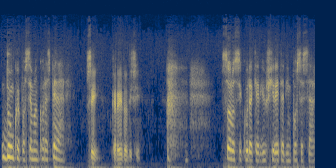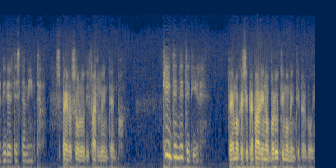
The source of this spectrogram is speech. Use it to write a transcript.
Dunque possiamo ancora sperare. Sì, credo di sì. Sono sicura che riuscirete ad impossessarvi del testamento. Spero solo di farlo in tempo. Che intendete dire? Temo che si preparino brutti momenti per voi.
